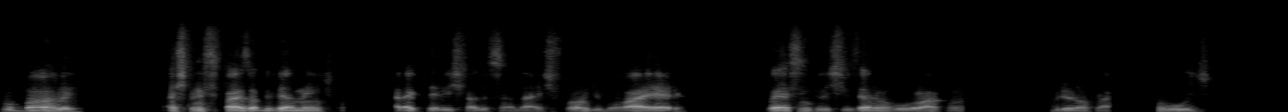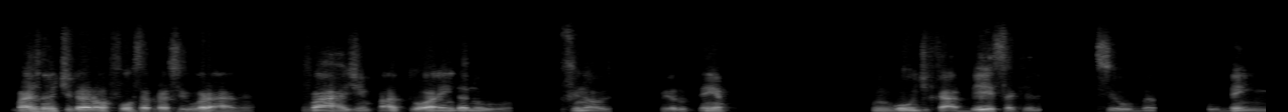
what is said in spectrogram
para o Burnley. As principais, obviamente, características do Sandais foram de bola aérea. Foi assim que eles fizeram o gol lá com abriram para o Wood, mas não tiveram força para segurar. Né? Vardy empatou ainda no final do primeiro tempo, um gol de cabeça que ele desceu bem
